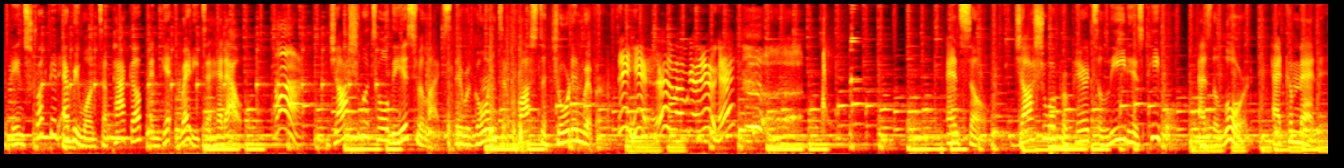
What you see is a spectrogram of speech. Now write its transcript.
They instructed everyone to pack up and get ready to head out. Come on. Joshua told the Israelites they were going to cross the Jordan River. See here. This is what we're gonna do, okay? And so, Joshua prepared to lead his people as the Lord had commanded.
